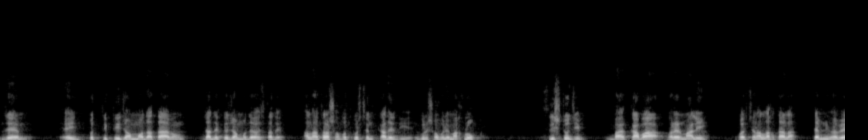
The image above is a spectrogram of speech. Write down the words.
যে এই প্রত্যেকটি জন্মদাতা এবং যাদেরকে জন্ম দেওয়া হয়েছে তাদের। আল্লাহ তালা শপথ করছেন কাদের দিয়ে? এগুলি সবগুলি মাখলুক। সৃষ্ট জীব বা কাবা ঘরের মালিক হচ্ছেন আল্লাহ তালা তেমনিভাবে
